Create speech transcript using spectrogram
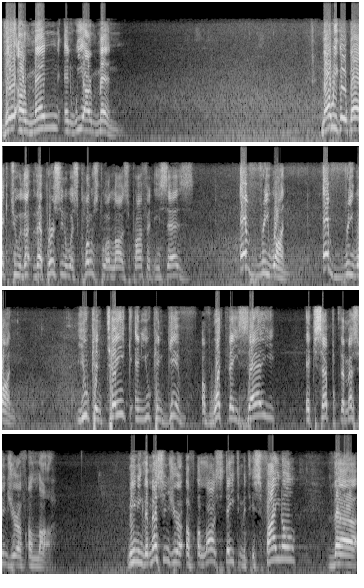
They are men and we are men. Now we go back to the, the person who was close to Allah's Prophet. He says, Everyone, everyone, you can take and you can give of what they say except the Messenger of Allah. Meaning the Messenger of Allah's statement is final. The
